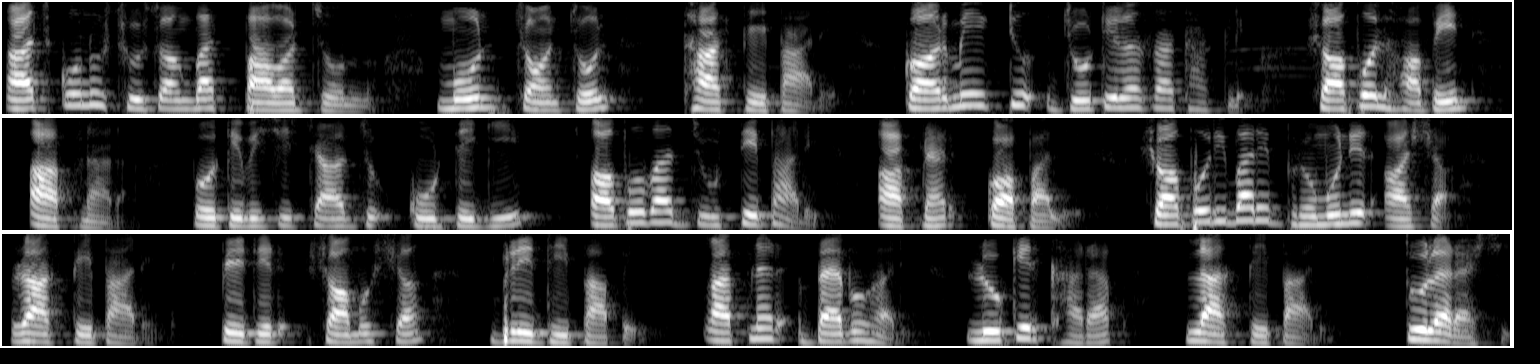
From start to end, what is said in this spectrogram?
আজ কোনো সুসংবাদ পাওয়ার জন্য মন চঞ্চল থাকতে পারে। কর্মে একটু জটিলতা থাকলে সফল হবেন আপনারা। প্রতিবেশীর সাহায্য করতে গিয়ে অপবাদ জুটতে পারে আপনার কপালে। সপরিবারে ভ্রমণের আশা রাখতে পারেন। পেটের সমস্যা বৃদ্ধি পাবে। আপনার ব্যবহারে লোকের খারাপ লাগতে পারে। তুলা রাশি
